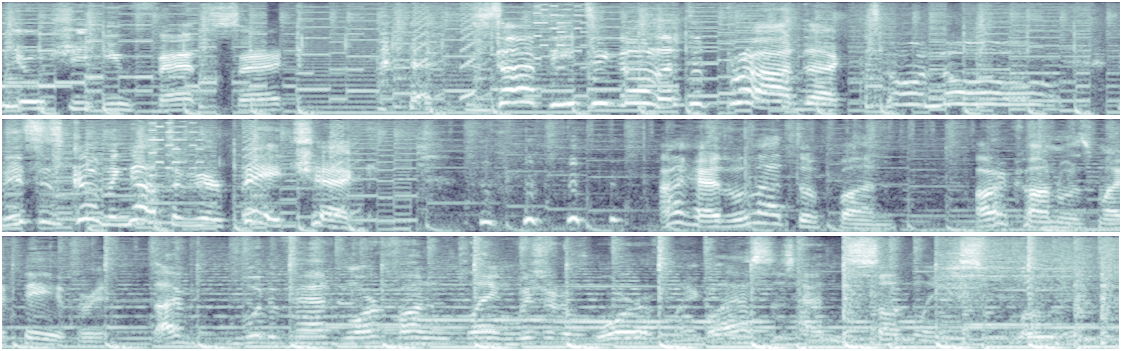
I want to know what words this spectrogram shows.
Yoshi, you fat sack. Stop eating all of the product. Oh no. This is coming out of your paycheck. I had a lot of fun. Archon was my favorite. I would have had more fun playing Wizard of Wor if my glasses hadn't suddenly exploded.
